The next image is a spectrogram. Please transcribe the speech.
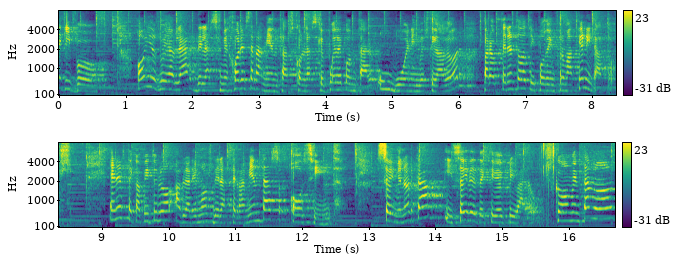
equipo! Hoy os voy a hablar de las mejores herramientas con las que puede contar un buen investigador para obtener todo tipo de información y datos. En este capítulo hablaremos de las herramientas OSINT. Soy Menorca y soy detective privado. ¡Comenzamos!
